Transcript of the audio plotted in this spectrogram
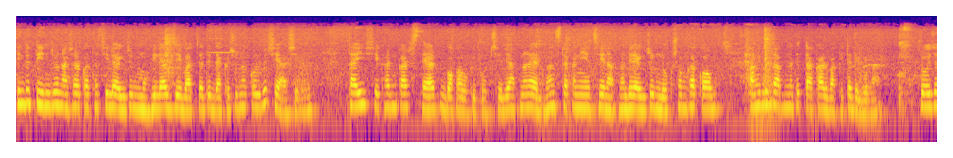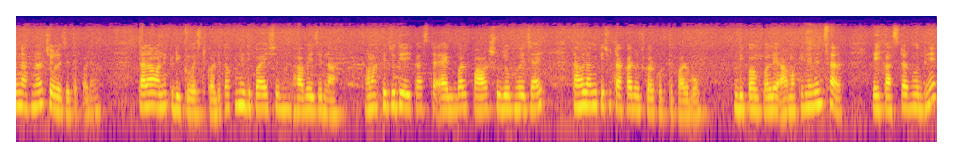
কিন্তু তিনজন আসার কথা ছিল একজন মহিলার যে বাচ্চাদের দেখাশোনা করবে সে আসেনি। তাই সেখানকার স্যার বকাবকি করছে যে, আপনারা অ্যাডভান্স টাকা নিয়েছেন, আপনাদের একজন লোক সংখ্যা কম। আমি কিন্তু আপনাদের টাকার বাকিটা দেবো না। প্রয়োজনে আপনারা চলে যেতে পারেন। তারা অনেক রিকোয়েস্ট করে। তখনই দীপা এসে ভাবে যে, না, আমাকে যদি এই কাজটা একবার পাওয়ার সুযোগ হয়ে যায়, তাহলে আমি কিছু টাকা রোজগার করতে পারব। দীপক বলে, আমাকে নেবেন, স্যার? এই কাজটার মধ্যে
